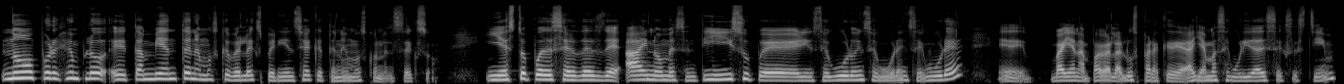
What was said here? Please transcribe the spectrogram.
No, por ejemplo, eh, también tenemos que ver la experiencia que tenemos con el sexo. Y esto puede ser desde, ay, no me sentí súper inseguro, insegura, insegure, eh, vayan a apagar la luz para que haya más seguridad y sex esteem.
